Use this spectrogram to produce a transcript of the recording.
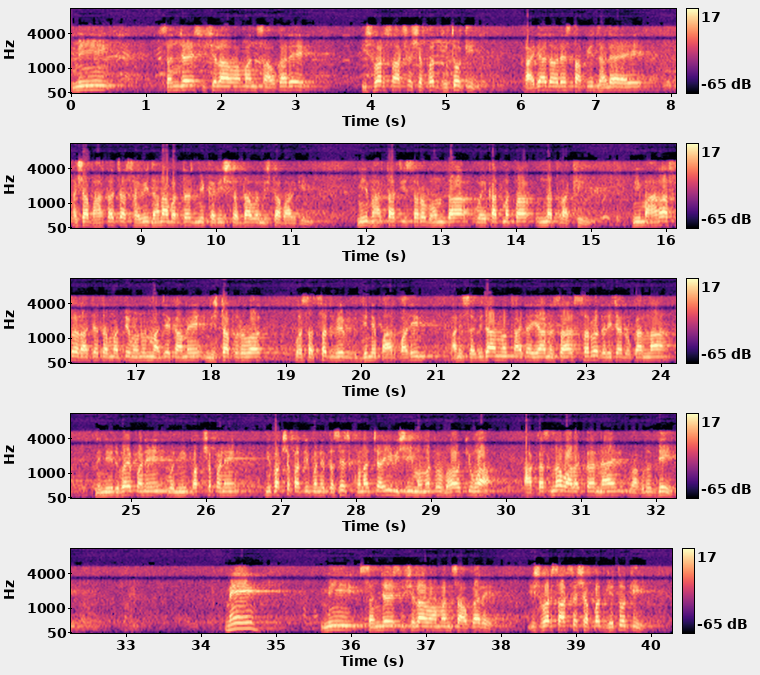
मी संजय सुशिला हवामान सावकारे ईश्वर साक्ष शपथ घेतो की कायद्याद्वारे स्थापित झाले आहे अशा भारताच्या संविधानाबद्दल मी करी श्रद्धा व निष्ठा बाळगीन. मी भारताची सार्वभौमता व एकात्मता उन्नत राखीन. मी महाराष्ट्र राज्याचा मंत्री म्हणून माझे कामे निष्ठापूर्वक व सत्सद विधीने पार पाडीन आणि संविधान व कायदा यानुसार सर्व दरीच्या लोकांना मी निर्भयपणे व निपक्षपणे निपक्षपातीपणे तसेच कोणाच्याही विषयी ममत्व भाव किंवा आकस न बाळगता न्याय वागणूक देईन. मी मी संजय सुशिला वामन सावकारे ईश्वर साक्ष शपथ घेतो की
